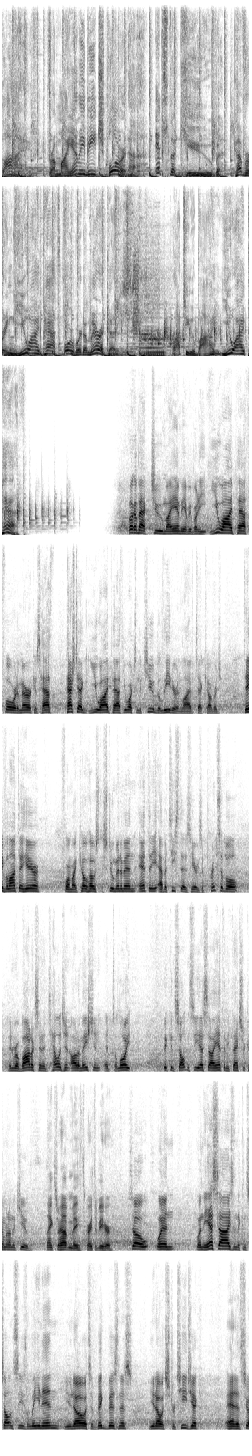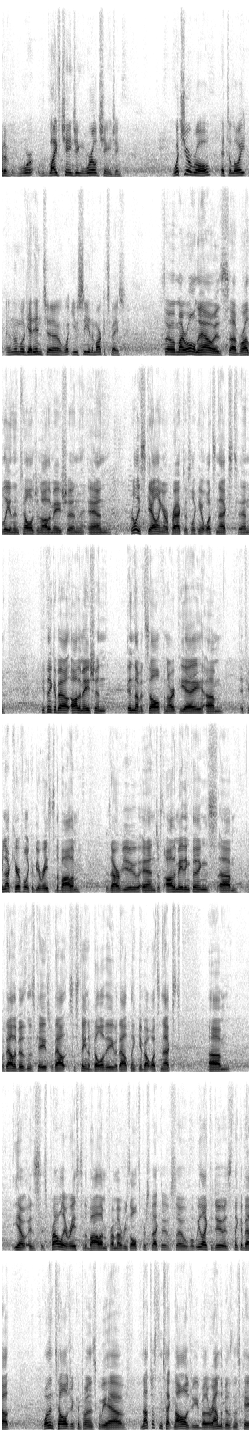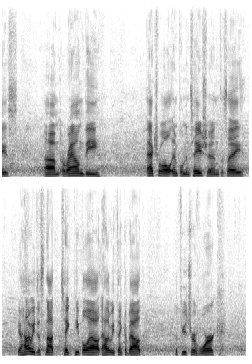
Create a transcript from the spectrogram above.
Live from Miami Beach, Florida, it's theCUBE, covering UiPath Forward Americas. Brought to you by UiPath. Welcome back to Miami, everybody. UiPath Forward America's hashtag UiPath. You're watching theCUBE, the leader in live tech coverage. Dave Vellante here for my co-host Stu Miniman. Anthony Abbattista is here. He's a principal in robotics and intelligent automation at Deloitte. Big consultancy, SI. Anthony, thanks for coming on theCUBE. Thanks for having me, it's great to be here. So when, when the SIs and the consultancies lean in, you know it's a big business, you know it's strategic, and it's sort of life-changing, world-changing. What's your role at Deloitte, and then we'll get into what you see in the market space. So my role now is uh, broadly in intelligent automation and really scaling our practice, looking at what's next. And if you think about automation in and of itself an RPA, um, if you're not careful, it could be a race to the bottom, is our view, and just automating things um, without a business case, without sustainability, without thinking about what's next. Um, you know, is, is probably a race to the bottom from a results perspective. So what we like to do is think about what intelligent components can we have, not just in technology, but around the business case, um, around the actual implementation to say, you know, how do we just not take people out? How do we think about the future of work?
